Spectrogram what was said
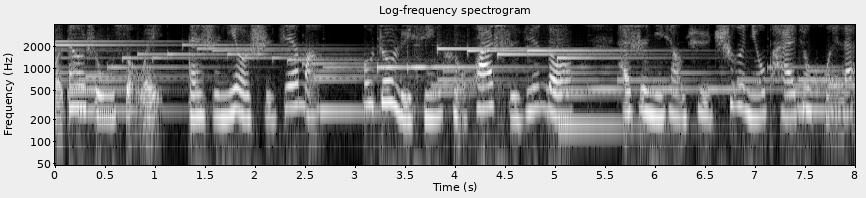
我倒是无所谓，但是你有时间吗？欧洲旅行很花时间的哦，还是你想去吃个牛排就回来？”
